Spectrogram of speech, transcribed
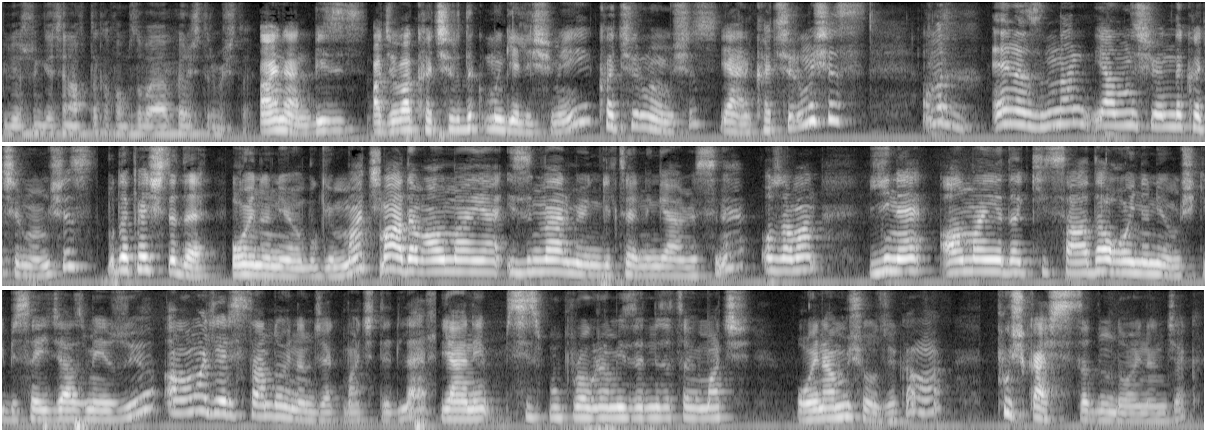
biliyorsun geçen hafta kafamızı bayağı karıştırmıştı. Aynen biz acaba kaçırdık mı gelişmeyi? Kaçırmamışız. Yani kaçırmışız ama en azından yanlış yönde kaçırmamışız. Budapeşte de oynanıyor bugün maç. Madem Almanya izin vermiyor İngiltere'nin gelmesine o zaman yine Almanya'daki sahada oynanıyormuş gibi sayacağız mevzuyu. Ama Macaristan'da oynanacak maç dediler. Yani siz bu programı izlediğinizde tabii maç oynanmış olacak ama Puşkaş stadında oynanacak.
